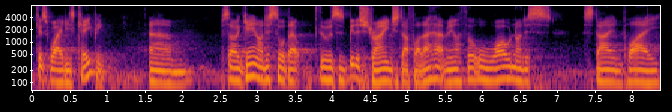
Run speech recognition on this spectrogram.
because Wadey's keeping. Um, so again, I just thought that there was a bit of strange stuff like that happening. I thought, well, why wouldn't I just stay and play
